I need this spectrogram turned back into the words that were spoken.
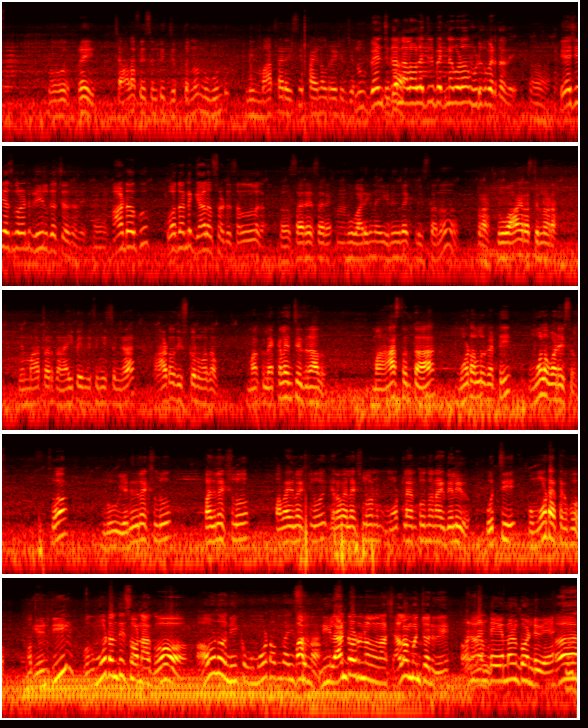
ఓ రేయ్ చాలా ఫెసిలిటీస్ చెప్తాను నువ్వు ఉండు నేను మాట్లాడేసి ఫైనల్ రేట్ నువ్వు బెంచ్ కార్ నలభై లక్షలు పెట్టినా కూడా ఉడుకు పెడుతుంది. ఏసీ వేసుకోవాలంటే డీజిల్ ఖర్చు చేస్తుంది ఆటోకు పోతుంటే గాలి వస్తాడు చల్లగా. సరే సరే. నువ్వు అడిగిన ఎనిమిది లక్షలు ఇస్తాను. రా నువ్వు ఆగరా తిన్నాడా నేను మాట్లాడతాను. అయిపోయింది ఫినిషింగ్గా. ఆటో తీసుకొని పోదాం. మాకు లెక్కలంచేది రాదు. మా ఆస్తి అంతా మూటల్లో కట్టి మూల పడేసాం. సో నువ్వు ఎనిమిది లక్షలు పది లక్షలు పదహైదు లక్షలు ఇరవై లక్షలు మూటలు ఎంత ఉందో నాకు తెలియదు వచ్చి ఒక మూట ఎత్తకపో. ఏంటి? ఒక మూట అంత ఇస్తావు నాకు? అవును నీకు ఒక మూట ఉందా ఇస్తున్నా. నీ లాంటి వాడు నా చాలా మంచివానివి అంటే ఏమనుకోండి.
